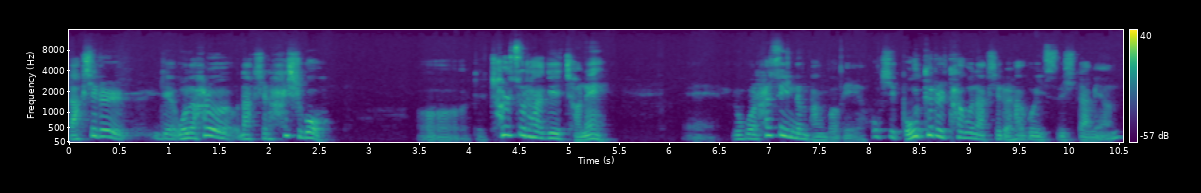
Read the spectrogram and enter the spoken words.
낚시를 이제 오늘 하루 낚시를 하시고 어, 철수를 하기 전에 이걸 할 수 있는 방법이에요. 혹시 보트를 타고 낚시를 하고 있으시다면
